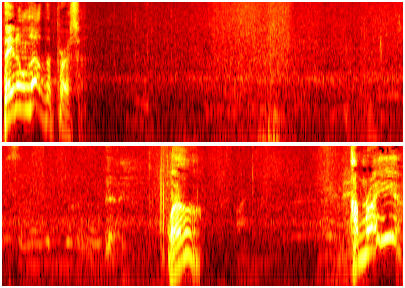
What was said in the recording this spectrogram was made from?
They don't love the person. Well, I'm right here.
